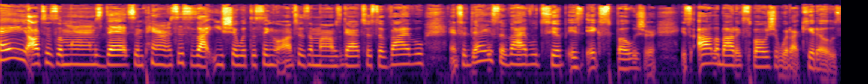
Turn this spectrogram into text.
Hey, autism moms, dads, and parents. This is Aisha with the Single Autism Mom's Guide to Survival. And today's survival tip is exposure. It's all about exposure with our kiddos.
